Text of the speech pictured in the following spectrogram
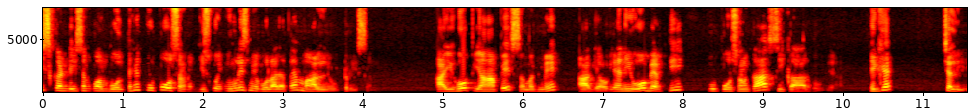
इस कंडीशन को हम बोलते हैं कुपोषण, जिसको इंग्लिश में बोला जाता है माल न्यूट्रिशन आई होप यहाँ पे समझ में आ गया होगा, यानी वो व्यक्ति कुपोषण का शिकार हो गया। ठीक है? चलिए।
